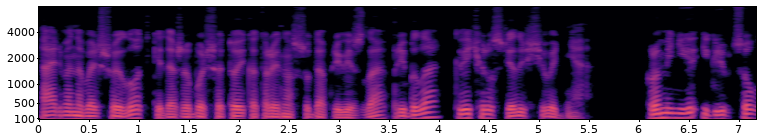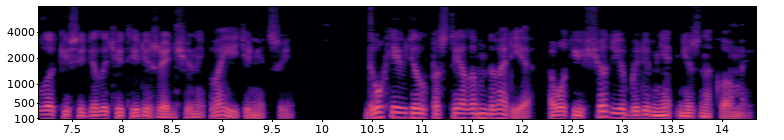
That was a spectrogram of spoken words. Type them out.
Альма на большой лодке, даже больше той, которая нас сюда привезла, прибыла к вечеру следующего дня. Кроме нее и грибцов в лодке сидело четыре женщины, воительницы. Двух я видел в постоялом дворе, а вот еще две были мне незнакомы.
